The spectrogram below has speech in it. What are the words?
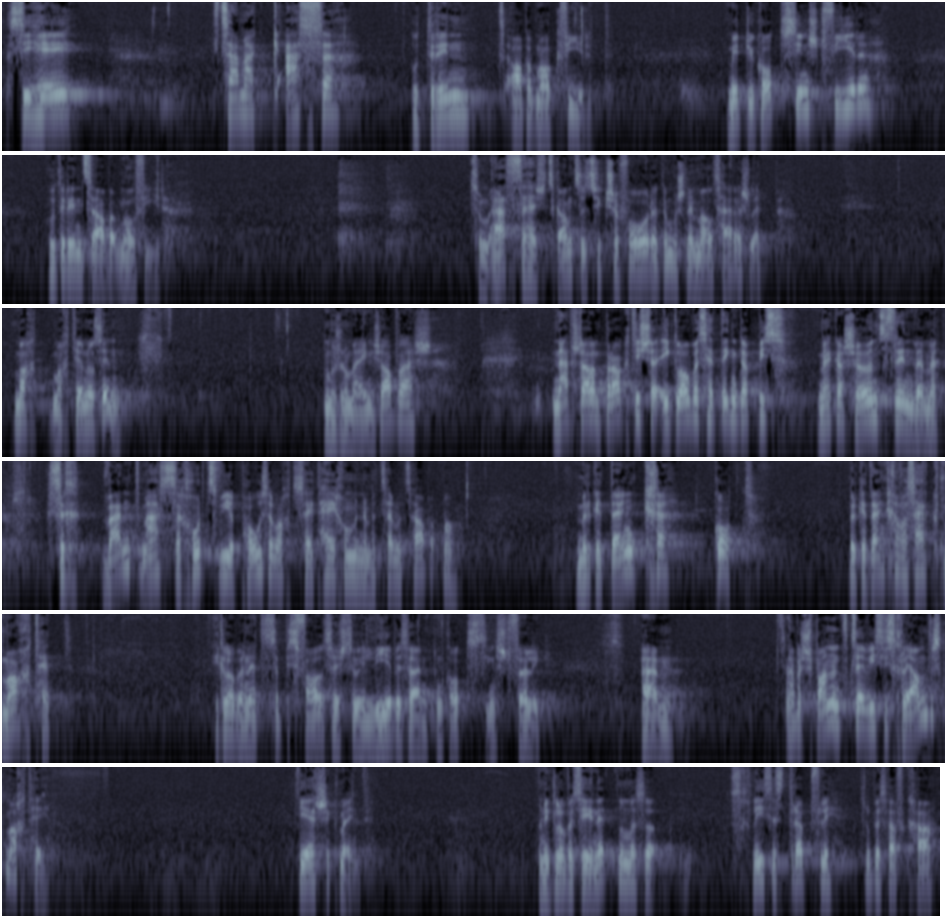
Sie haben zusammen gegessen und drin das Abendmahl gefeiert. Wir feiern Gottesdienst feiern und drin das Abendmahl feiern. Zum Essen hast du das ganze Zeug schon vor, du musst nicht mal alles herschleppen. Macht, macht ja noch Sinn. Du musst nur einmal abwaschen. Nebst allem Praktischen, ich glaube, es hat irgendetwas mega Schönes drin, wenn man sich während dem Essen kurz wie eine Pause macht und sagt, hey, komm, wir nehmen zusammen das Abendmahl. Wir gedenken Gott. Wir gedenken, was er gemacht hat. Ich glaube nicht, dass etwas falsch ist, so ich liebe es während dem Gottesdienst völlig. Ähm, aber spannend zu sehen, wie sie es bisschen anders gemacht haben. Die erste Gemeinde. Und ich glaube, sie haben nicht nur so ein kleines Tröpfchen Traubensaft gehabt,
